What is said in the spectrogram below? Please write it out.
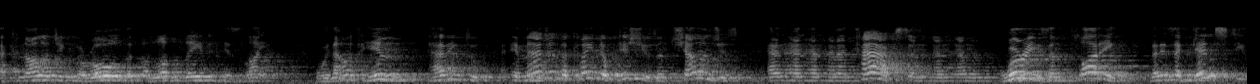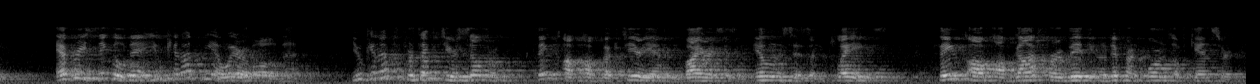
acknowledging the role that Allah played in his life without him having to imagine the kind of issues and challenges and, and, and, and attacks and, and, and worries and plotting that is against you. every single day. You cannot be aware of all of that. You cannot protect yourself from, think of, of bacteria and viruses and illnesses and plagues. Think of, of, God forbid, you know, different forms of cancer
